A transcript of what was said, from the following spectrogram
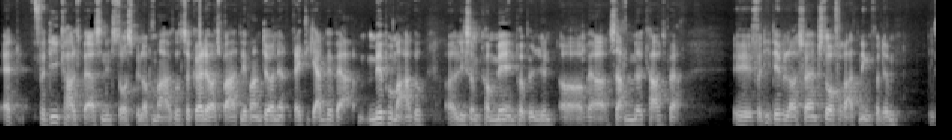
at fordi Carlsberg er sådan en stor spiller på markedet, så gør det også bare, at leverandørerne rigtig gerne vil være med på markedet, og ligesom komme med ind på bølgen, og være sammen med Carlsberg. Øh, fordi det vil også være en stor forretning for dem, Det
